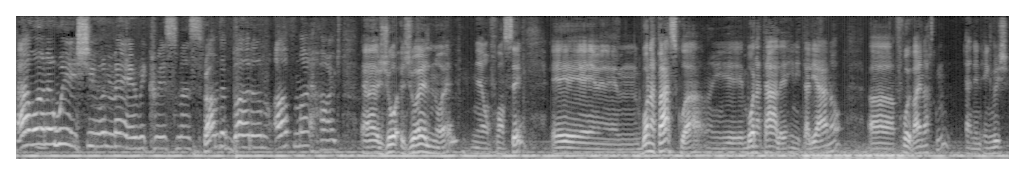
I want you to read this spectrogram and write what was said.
I wanna wish you a Merry Christmas from the bottom of my heart. Euh, Jo- Joël Noël, né en français. E, ehm, buona Pasqua, e Buon Natale in italiano. uh, Frohe Weihnachten, and in English,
